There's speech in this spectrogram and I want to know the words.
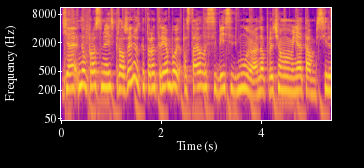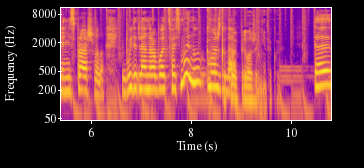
Я, ну, просто у меня есть приложение, вот, которое требует, поставила себе седьмую. Оно причем у меня там сильно не спрашивало. И будет ли оно работать с восьмой? Ну, как, может, какое да. Какое приложение такое? Да,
